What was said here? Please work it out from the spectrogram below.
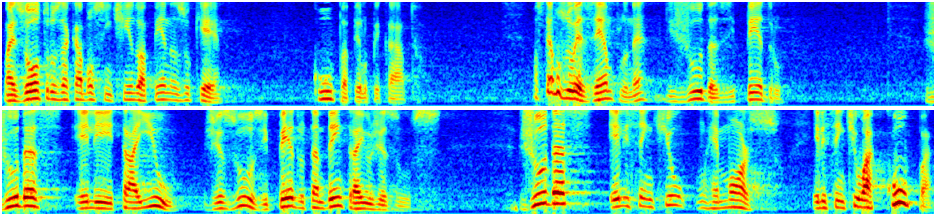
Mas outros acabam sentindo apenas o que? Culpa pelo pecado. Nós temos o exemplo né, de Judas e Pedro. Judas, ele traiu Jesus e Pedro também traiu Jesus. Judas, ele sentiu um remorso, ele sentiu a culpa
